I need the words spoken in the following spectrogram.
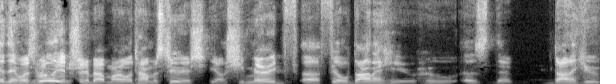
And then what's really interesting about marlo thomas too is you know she married uh, phil donahue who is the donahue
